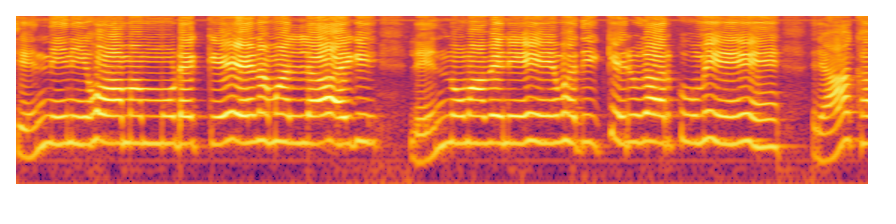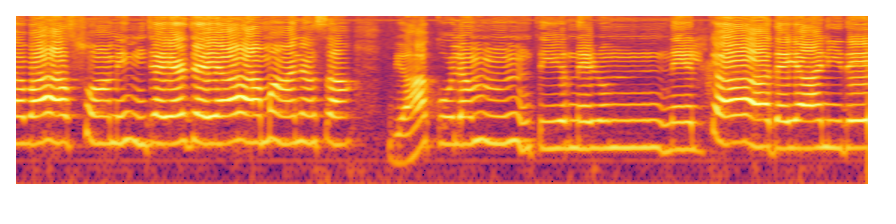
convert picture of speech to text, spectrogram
ചെന്നിനി ഹോമം മുടക്കേണമല്ലായി ലെന്നും അവനെ വധിക്കരുതാർക്കുമേ. രാഘവാ സ്വാമിൻ ജയ ജയാ മാനസ. വ്യാകുലം തീർന്നെഴുന്നേൽക്കാതയാനിതേ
